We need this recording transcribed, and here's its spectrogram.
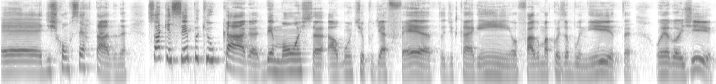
é, desconcertado, né? Só que sempre que o cara demonstra algum tipo de afeto, de carinho, ou fala uma coisa bonita, ou elogio,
